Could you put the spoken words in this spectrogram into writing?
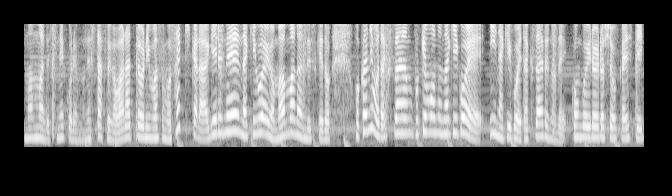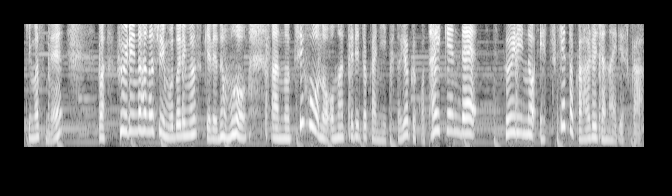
まんまですね。これもね、スタッフが笑っております。もうさっきからあげるね、鳴き声がまんまなんですけど、他にもたくさんポケモンの鳴き声、いい鳴き声たくさんあるので、今後いろいろ紹介していきますね。まあ、風鈴の話に戻りますけれども、あの、地方のお祭りとかに行くとよくこう体験で風鈴の絵付けとかあるじゃないですか。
